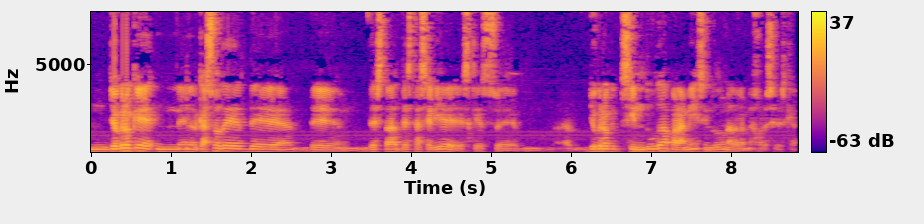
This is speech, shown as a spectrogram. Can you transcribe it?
yo creo que en el caso de, de, esta, de esta serie es que es, yo creo que sin duda, para mí, sin duda una de las mejores series que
